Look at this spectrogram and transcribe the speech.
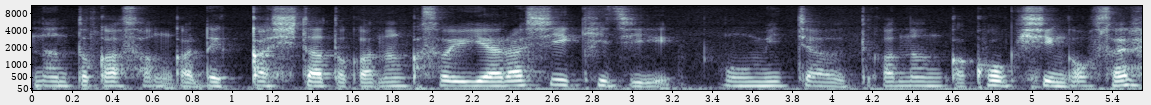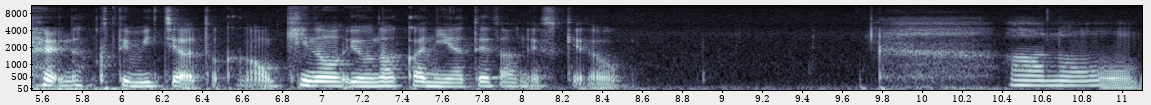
なんとかさんが劣化したとかなんかそういうやらしい記事を見ちゃうとかなんか好奇心が抑えられなくて見ちゃうとかが昨日夜中にやってたんですけど。あの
